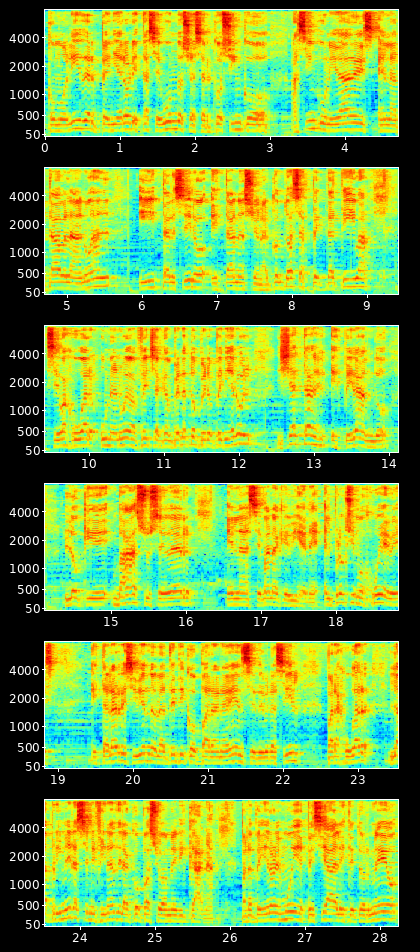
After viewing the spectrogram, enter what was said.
como líder. Peñarol está segundo, se acercó a 5 unidades en la tabla anual y tercero está Nacional. Con toda esa expectativa se va a jugar una nueva fecha de campeonato, pero Peñarol ya está esperando lo que va a suceder en la semana que viene. El próximo jueves estará recibiendo el Atlético Paranaense de Brasil para jugar la primera semifinal de la Copa Sudamericana. Para Peñarol es muy especial este torneo,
